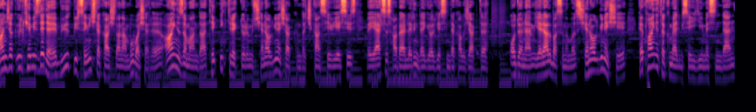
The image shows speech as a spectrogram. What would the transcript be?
Ancak ülkemizde de büyük bir sevinçle karşılanan bu başarı aynı zamanda teknik direktörümüz Şenol Güneş hakkında çıkan seviyesiz ve yersiz haberlerin de gölgesinde kalacaktı. O dönem yerel basınımız Şenol Güneş'i hep aynı takım elbiseyi giymesinden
